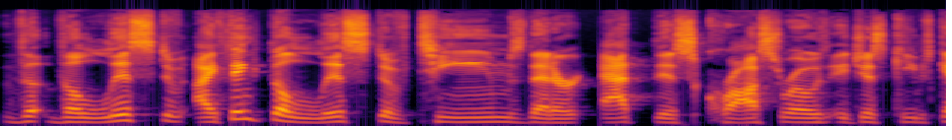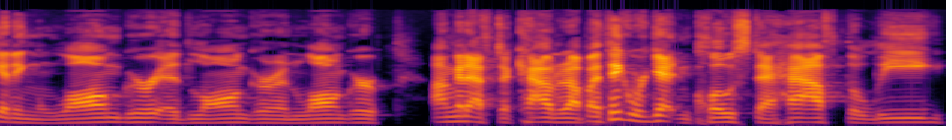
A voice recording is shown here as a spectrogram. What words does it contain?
the the list of I think the list of teams that are at this crossroads it just keeps getting longer and longer and longer. I'm gonna have to count it up. I think we're getting close to half the league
